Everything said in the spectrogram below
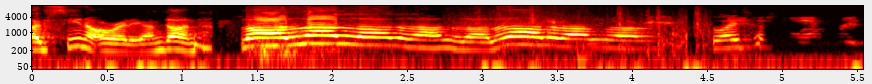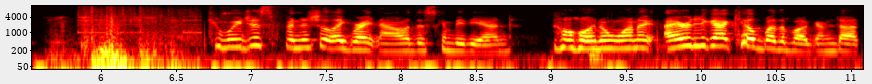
I've seen it already. I'm done. La la la la la la la Can we just finish it like right now? This can be the end. No, I don't want to. I already got killed by the bug. I'm done.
